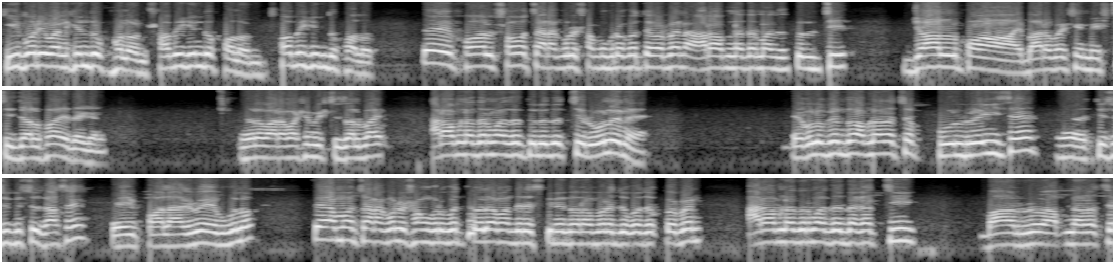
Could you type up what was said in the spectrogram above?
কি পরিমাণ কিন্তু ফলন, সবই কিন্তু ফলন, সবই কিন্তু ফলন। তো এই ফল সহ চারাগুলো সংগ্রহ করতে পারবেন। আরও আপনাদের মাঝে তুলছি জলপাই বারো মাসি মিষ্টি জলপাই দেখেন। এগুলো বারো মাসি মিষ্টি জলপাই আর আপনাদের মাঝে তুলে দিচ্ছি রোলে নেয় এগুলো কিন্তু আপনার হচ্ছে ফুল রয়েছে কিছু কিছু গাছে। এই ফল আসবে এগুলো। তো এমন চারাগুলো সংগ্রহ করতে হলে আমাদের স্ক্রিনে নম্বরে যোগাযোগ করবেন। আর আপনাদের মাঝে দেখাচ্ছি বারো, আপনার হচ্ছে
